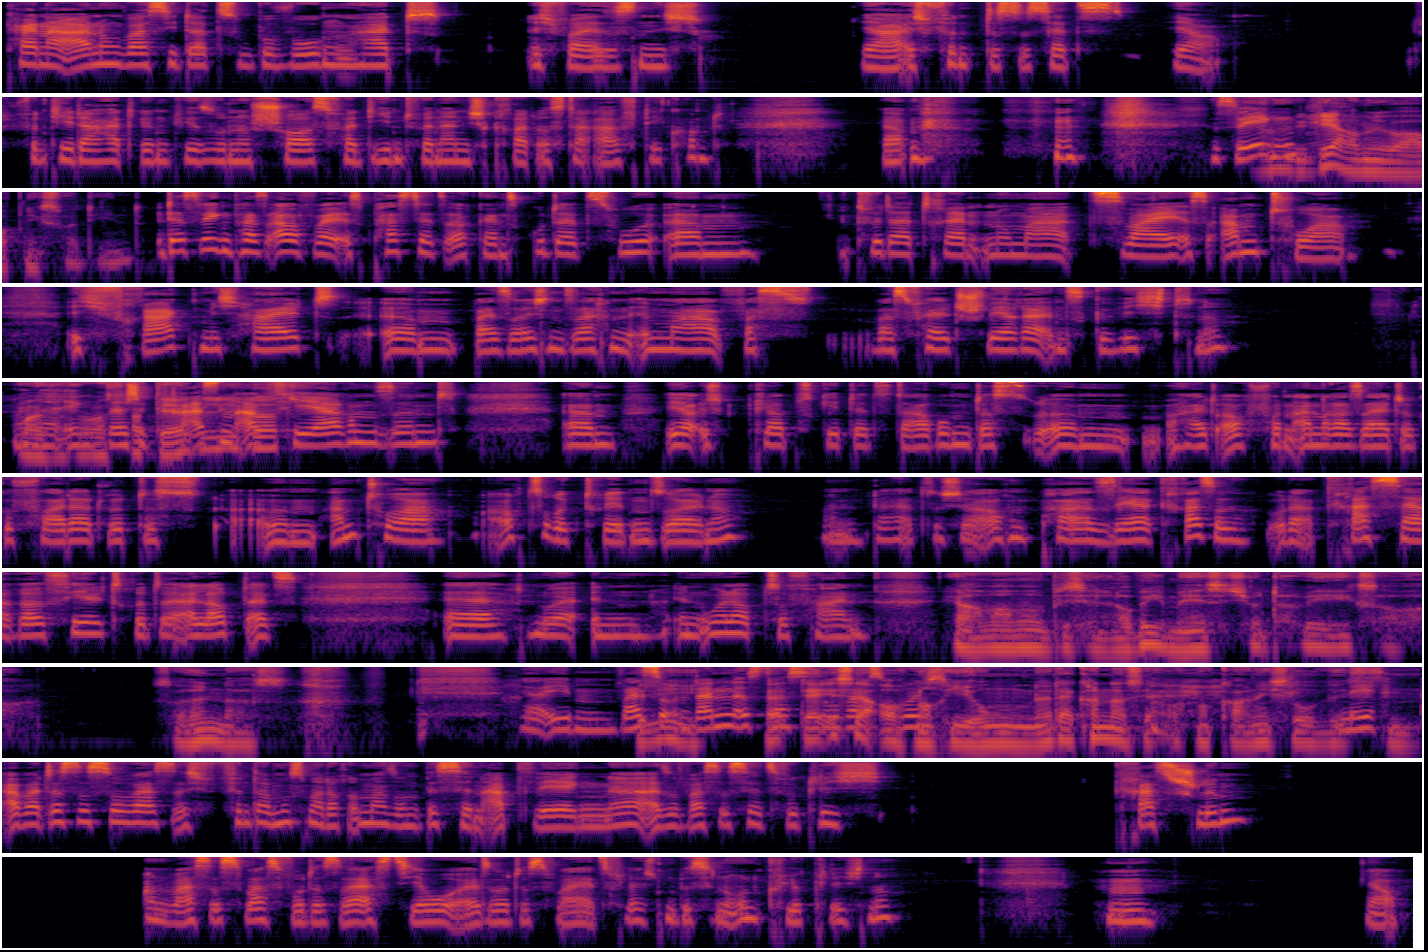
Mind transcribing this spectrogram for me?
keine Ahnung, was sie dazu bewogen hat. Ich weiß es nicht. Ja, ich finde, das ist jetzt, ja. Ich finde, jeder hat irgendwie so eine Chance verdient, wenn er nicht gerade aus der AfD kommt. Ja. Deswegen, Die haben überhaupt nichts verdient. Deswegen pass auf, weil es passt jetzt auch ganz gut dazu. Ähm, Twitter-Trend Nummer zwei ist Amtor. Ich frag mich halt ähm, bei solchen Sachen immer, was, was fällt schwerer ins Gewicht, ne? Wenn Was- da irgendwelche krassen? Affären sind. Ähm, ja, ich glaube, es geht jetzt darum, dass ähm, halt auch von anderer Seite gefordert wird, dass ähm, Amtor auch zurücktreten soll, ne? Und da hat sich ja auch ein paar sehr krasse oder krassere Fehltritte erlaubt, als äh, nur in, in Urlaub zu fahren. Ja, waren wir ein bisschen lobbymäßig unterwegs, aber was soll denn das? Ja, eben. Weißt du, und dann ist das der, der ist ja sowas, auch noch jung, ne? Der kann das ja auch noch gar nicht so Nee, wissen. aber das ist sowas, ich finde, da muss man doch immer so ein bisschen abwägen, ne? Also was ist jetzt wirklich krass schlimm? Und was ist was, wo du sagst, jo, also das war jetzt vielleicht ein bisschen unglücklich, ne? Hm. Ja.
